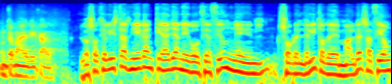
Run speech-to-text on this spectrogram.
un tema delicado. Los socialistas niegan que haya negociación sobre el delito de malversación.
